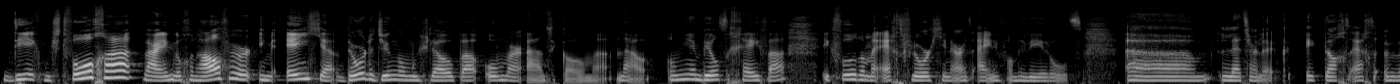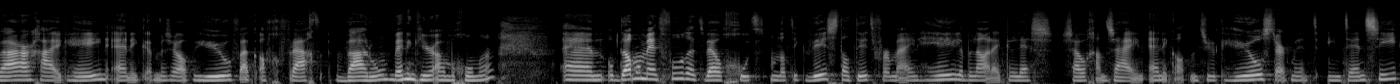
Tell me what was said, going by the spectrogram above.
Die ik moest volgen. Waar ik nog een half uur in mijn eentje door de jungle moest lopen om er aan te komen. Nou, om je een beeld te geven. Ik voelde me echt Floortje naar het einde van de wereld. Um, letterlijk. Ik dacht echt, waar ga ik heen? En ik heb mezelf heel vaak afgevraagd, waarom ben ik hier aan begonnen? En op dat moment voelde het wel goed, omdat ik wist dat dit voor mij een hele belangrijke les zou gaan zijn. En ik had natuurlijk heel sterk met intentie,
